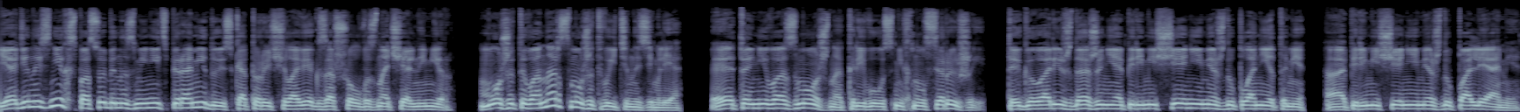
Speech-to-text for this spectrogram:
и один из них способен изменить пирамиду, из которой человек зашел в изначальный мир. Может, Иванар сможет выйти на Земле? Это невозможно, криво усмехнулся Рыжий. Ты говоришь даже не о перемещении между планетами, а о перемещении между полями.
